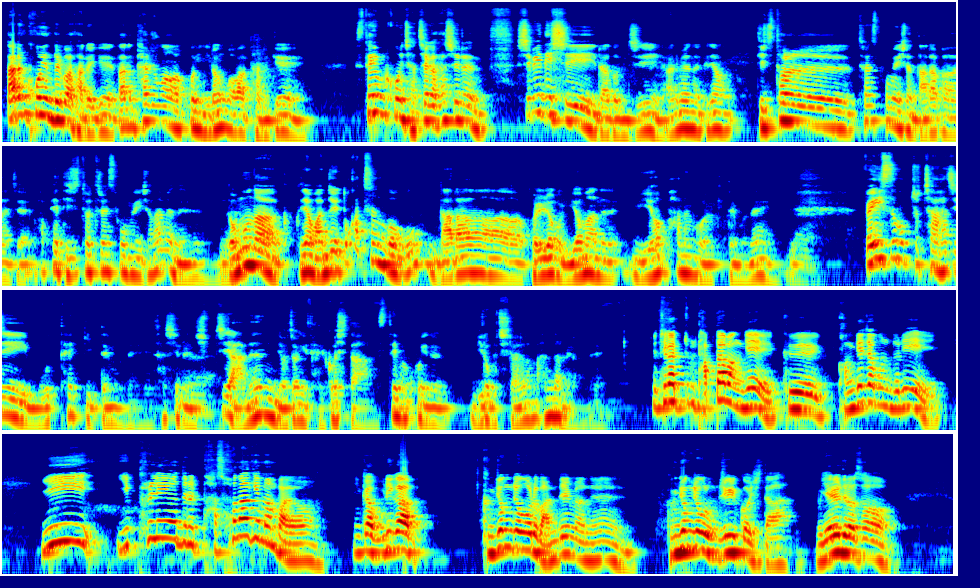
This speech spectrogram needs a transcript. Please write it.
다른 코인들과 다르게 다른 탈중앙화 코인 이런 거와 다르게 stable coin 자체가 사실은 CBDC라든지 아니면은 그냥 digital transformation 나라가 이제 화폐 digital transformation 하면은 너무나 그냥 완전히 똑같은 거고 나라 권력을 위험하는 위협하는 거였기 때문에 네. 페이스북조차 하지 못했기 때문에 사실은 네. 쉽지 않은 여정이 될 것이다. stable coin을 밀어붙이려 한다면. 네. 제가 좀 답답한 게 그 관계자분들이 이, 이 플레이어들을 다 선하게만 봐요. 그러니까 우리가 긍정적으로 만들면은 긍정적으로 움직일 것이다. 뭐 예를 들어서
